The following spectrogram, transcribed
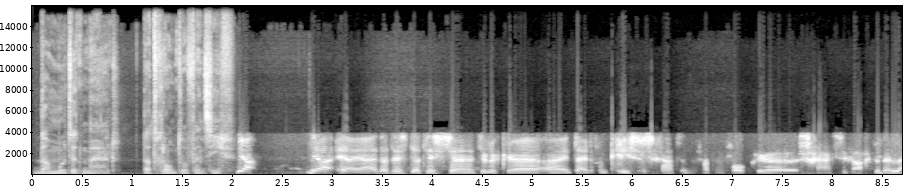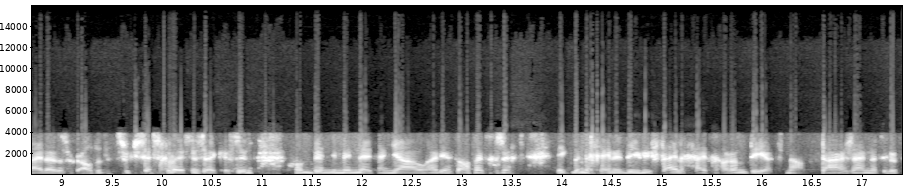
dan moet het maar, dat grondoffensief. Ja, ja, ja, ja, dat is, dat is uh, natuurlijk uh, in tijden van crisis gaat een, gaat een volk uh, schaart zich achter de leider. Dat is ook altijd het succes geweest in zekere zin van Benjamin Netanyahu. Hè. Die heeft altijd gezegd, ik ben degene die jullie veiligheid garandeert. Nou, daar zijn natuurlijk,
